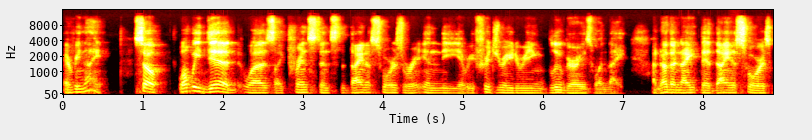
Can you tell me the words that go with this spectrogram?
every night. So what we did was like, for instance, the dinosaurs were in the refrigerator eating blueberries one night. Another night, the dinosaurs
